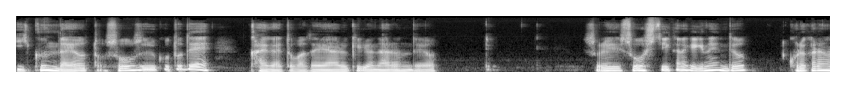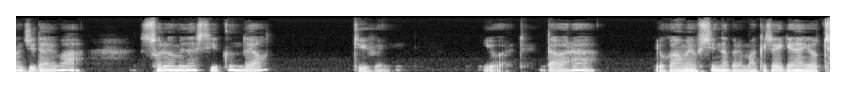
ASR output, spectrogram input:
いくんだよと。そうすることで、海外と渡り歩けるようになるんだよって。それ、そうしていかなきゃいけないんだよ。これからの時代は、それを目指していくんだよ。っていうふうに言われて。だから、横浜 FC の中で負けちゃいけないよって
